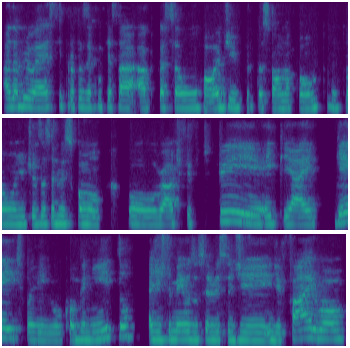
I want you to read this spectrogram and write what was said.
AWS para fazer com que essa aplicação rode para o pessoal na ponta. Então a gente usa serviços como o Route 53, API Gateway, o Cognito. A gente também usa o serviço de, de firewall.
